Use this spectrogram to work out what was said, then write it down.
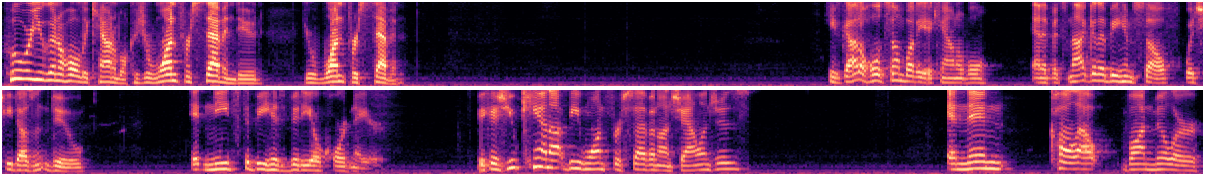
Who are you going to hold accountable? Because you're one for seven, dude. You're one for seven. He's got to hold somebody accountable. And if it's not going to be himself, which he doesn't do, it needs to be his video coordinator. Because you cannot be one for seven on challenges and then call out Von Miller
